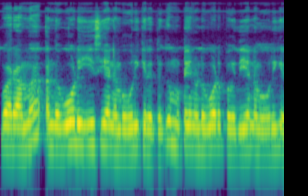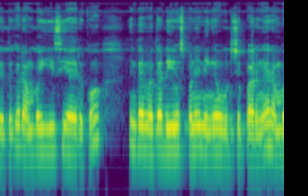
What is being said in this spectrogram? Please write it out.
வராமல் அந்த ஓடு ஈஸியாக நம்ம உரிக்கிறதுக்கு முட்டையினோட ஓடு பகுதியை நம்ம உரிக்கிறதுக்கு ரொம்ப ஈஸியாக இருக்கும். இந்த மெத்தட் யூஸ் பண்ணி நீங்கள் உரிச்சு பாருங்கள் ரொம்ப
